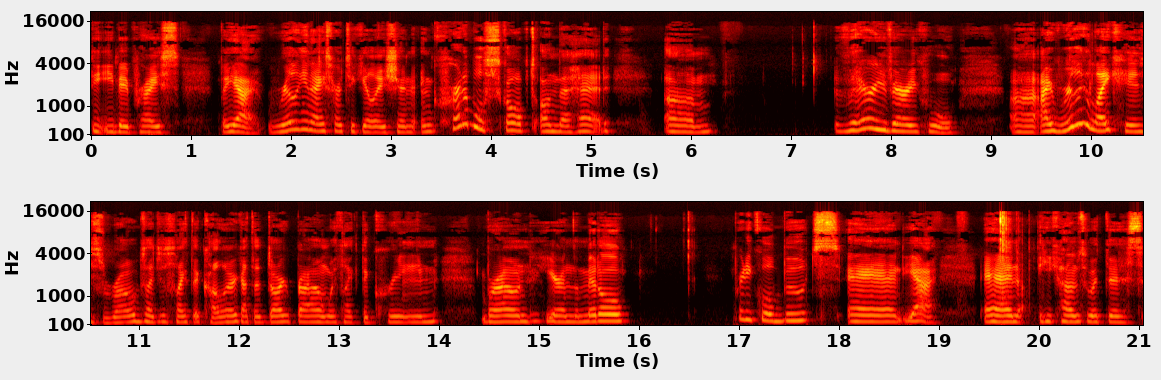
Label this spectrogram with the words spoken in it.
the eBay price. But yeah, really nice articulation, incredible sculpt on the head. Um, very, very cool. Uh, I really like his robes. I just like the color. Got the dark brown with like the cream brown here in the middle. Pretty cool boots. And yeah, and he comes with this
